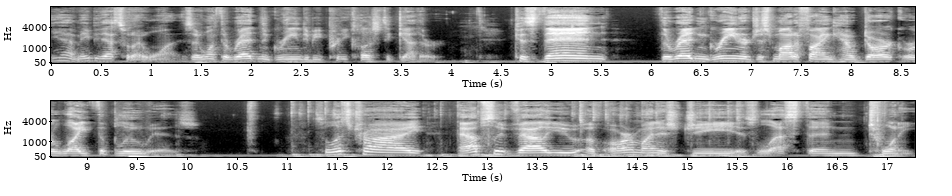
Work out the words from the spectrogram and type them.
yeah, maybe that's what I want. Is I want the red and the green to be pretty close together. Because then the red and green are just modifying how dark or light the blue is. So let's try absolute value of r minus g is less than 20.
